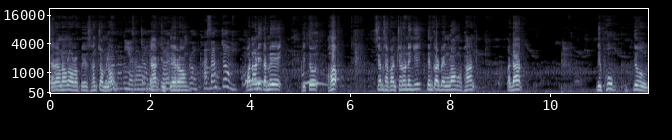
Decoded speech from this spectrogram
serang long long pi san chom long adak di phu tu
